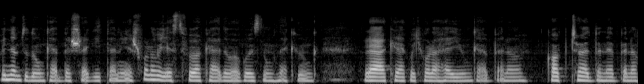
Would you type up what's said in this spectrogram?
hogy nem tudunk ebbe segíteni, és valahogy ezt fel kell dolgoznunk nekünk lelkileg, hogy hol a helyünk ebben a kapcsolatban, ebben a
